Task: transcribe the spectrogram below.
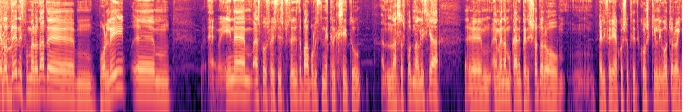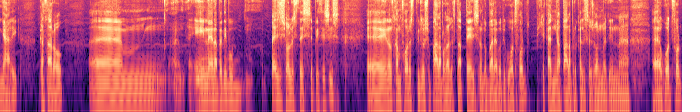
Για τον τέννις που με ρωτάτε πολύ, ε, είναι ένας ποδοσφαιριστής που στηρίζεται πάρα πολύ στην έκρηξή του. Να σας πω την αλήθεια, ε, εμένα μου κάνει περισσότερο περιφερειακός επιθετικός και λιγότερο εννιάρι, καθαρό. Ε, είναι ένα παιδί που παίζει σε όλες τις θέσεις επίθεσης. Ε, η Nottingham Forest πλήρωσε πάρα πολλά λεφτά πέρυσι να τον πάρει από την Watford. Είχε κάνει μια πάρα πολύ καλή σεζόν με την ε, Watford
